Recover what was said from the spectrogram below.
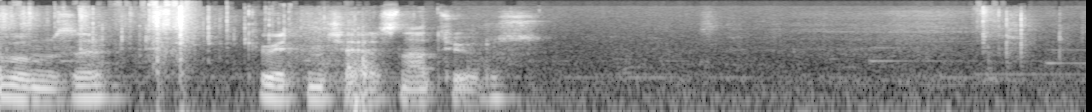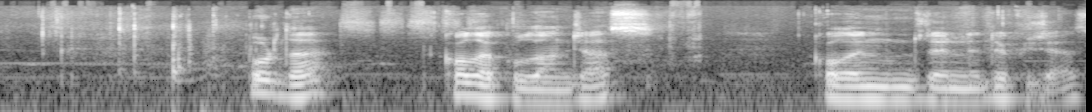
Kalıbımızı küvetin içerisine atıyoruz. Burada kola kullanacağız. Kolanın üzerine dökeceğiz.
